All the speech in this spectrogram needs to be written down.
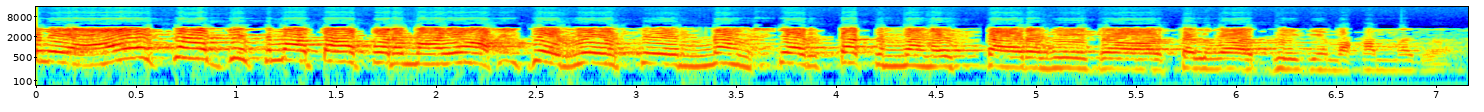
उन्हें ऐसा जिसमाता फरमाया जो रो से नहशर तक महसता रहेगा। सलवार भेजे मोहम्मद।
